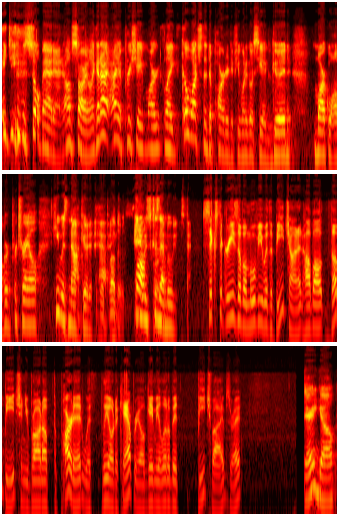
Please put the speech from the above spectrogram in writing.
he, he, was so bad at it. I'm sorry. Like, and I, I appreciate Mark. Like, go watch The Departed if you want to go see a good Mark Wahlberg portrayal. He was not good at that. And well, it was because that movie was bad. Six degrees of a movie with a beach on it. How about The Beach? And you brought up The Departed with Leo DiCaprio. Gave me a little bit beach vibes, right? There you go.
